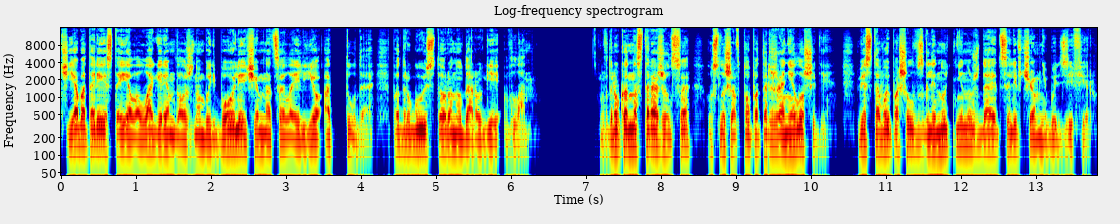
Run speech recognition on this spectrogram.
чья батарея стояла лагерем должно быть более чем на целое лье оттуда, по другую сторону дороги в Лан. Вдруг он насторожился, услышав топот и лошади. Вестовой пошел взглянуть, не нуждается ли в чем-нибудь зефир.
